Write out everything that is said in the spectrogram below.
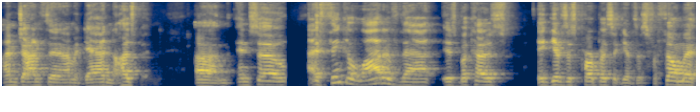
I'm Jonathan, I'm a dad and a husband. Um, and so I think a lot of that is because it gives us purpose, it gives us fulfillment.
